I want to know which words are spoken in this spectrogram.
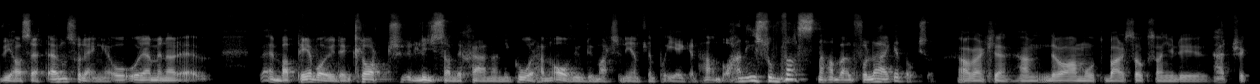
vi har sett än så länge. Och, och jag menar, eh, Mbappé var ju den klart lysande stjärnan igår. Han avgjorde matchen egentligen på egen hand och han är så vass när han väl får läget också. Ja, verkligen. Han, det var han mot Barca också. Han gjorde ju hattrick.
